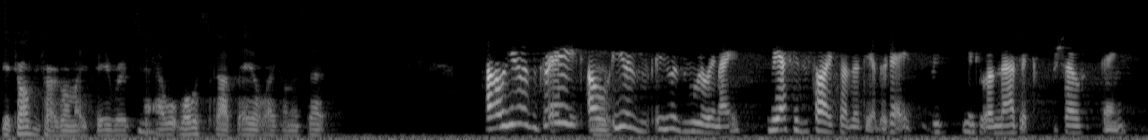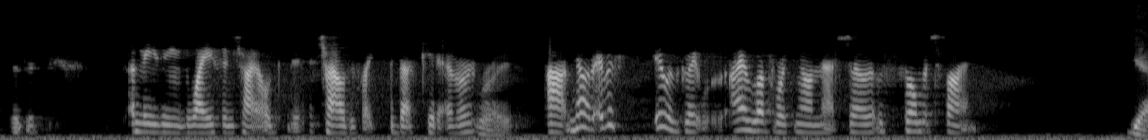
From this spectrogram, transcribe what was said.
yeah, Charles in Charge is one of my favorites. Mm-hmm. Uh, what was Scott Baio like on the set? Oh, he was great. Oh, yeah. he was he was really nice we actually just saw each other the other day. We went to a magic show thing. It was this amazing wife and child. His child is like the best kid ever. Right. Uh, no, it was it was great. I loved working on that show. It was so much fun. Yeah,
